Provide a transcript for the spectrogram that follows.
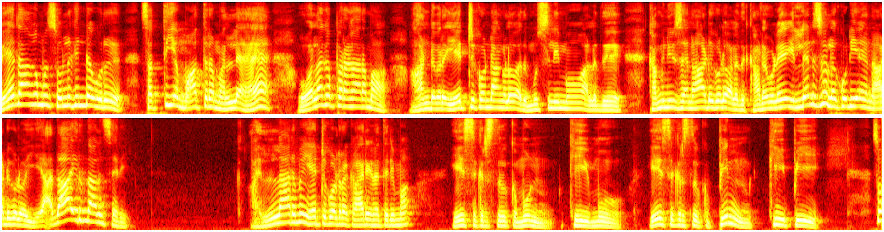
வேதாகமம் சொல்லுகின்ற ஒரு சத்தியம் மாத்திரம் அல்ல உலக பிரகாரமாக ஆண்டவரை ஏற்றுக்கொண்டாங்களோ அது முஸ்லீமோ அல்லது கம்யூனிச நாடுகளோ அல்லது கடவுளே இல்லைன்னு சொல்லக்கூடிய நாடுகளோ எதாக இருந்தாலும் சரி எல்லாருமே ஏற்றுக்கொள்கிற காரியம் என்ன தெரியுமா? இயேசு கிறிஸ்துவுக்கு முன் கி மு இயேசு கிறிஸ்துவுக்கு பின் கி பி. ஸோ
